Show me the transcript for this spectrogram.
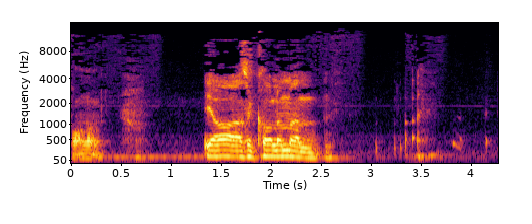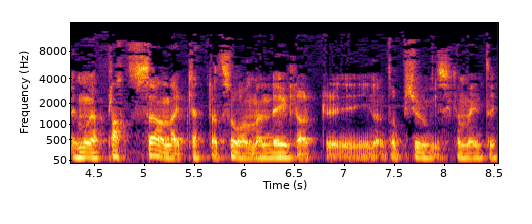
på honom. Ja, alltså kollar man hur många platser han har klättrat så. Men det är ju klart, inom topp 20 så kan man ju inte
